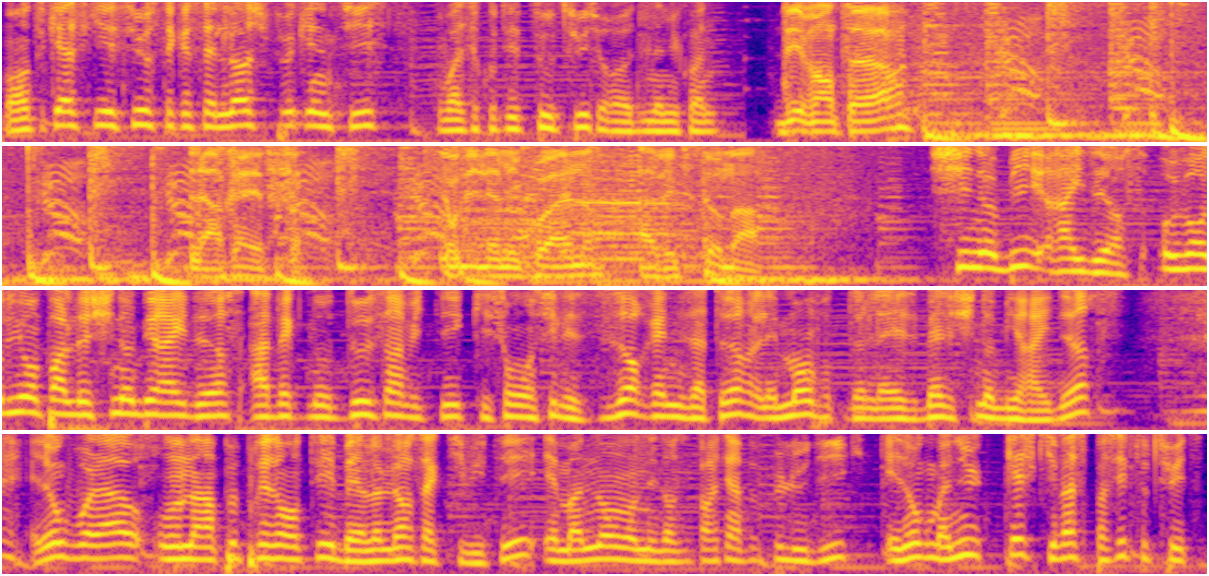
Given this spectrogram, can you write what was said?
Bon, en tout cas, ce qui est sûr, c'est que c'est Lost Frequencies qu'on va s'écouter tout de suite sur euh, Dynamic One. Des 20h. La ref sur Dynamic One avec Thomas. Shinobi Riders. Aujourd'hui, on parle de Shinobi Riders avec nos deux invités qui sont aussi les organisateurs, les membres de l'ASBL Shinobi Riders. Et donc voilà, on a un peu présenté ben, leurs activités et maintenant on est dans une partie un peu plus ludique. Et donc Manu, qu'est-ce qui va se passer tout de suite?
